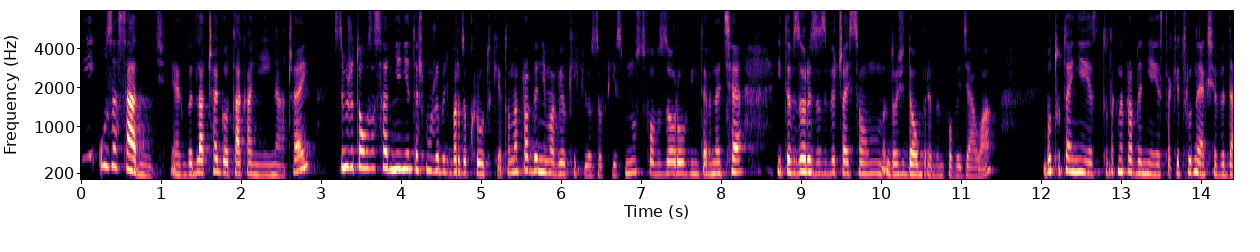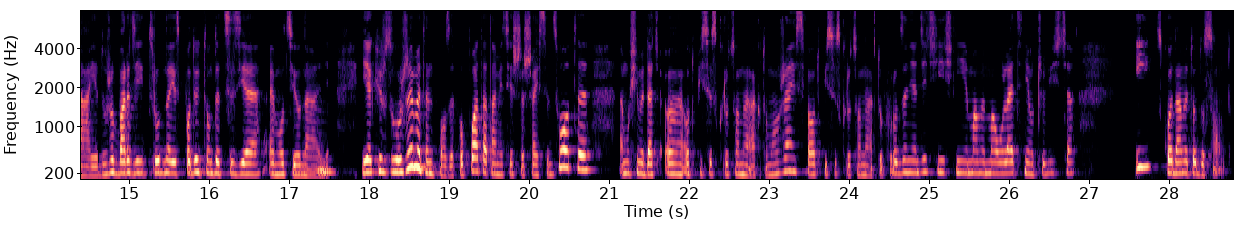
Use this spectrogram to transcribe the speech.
i uzasadnić, jakby dlaczego tak, a nie inaczej. Z tym, że to uzasadnienie też może być bardzo krótkie. To naprawdę nie ma wielkiej filozofii. Jest mnóstwo wzorów w internecie i te wzory zazwyczaj są dość dobre, bym powiedziała. Bo tutaj nie jest, to tak naprawdę nie jest takie trudne, jak się wydaje. Dużo bardziej trudne jest podjąć tą decyzję emocjonalnie. Mm. I jak już złożymy ten pozew, opłata tam jest jeszcze 600 zł, musimy dać e, odpisy skrócone aktu małżeństwa, odpisy skrócone aktów urodzenia dzieci, jeśli nie mamy małoletnie oczywiście, i składamy to do sądu.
